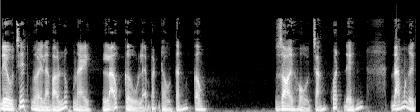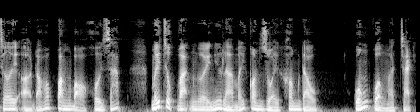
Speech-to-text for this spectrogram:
Điều chết người là vào lúc này, lão cửu lại bắt đầu tấn công. roi hổ trắng quất đến, đám người chơi ở đó quăng bỏ khôi giáp. Mấy chục vạn người như là mấy con ruồi không đầu, cuống cuồng mà chạy.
